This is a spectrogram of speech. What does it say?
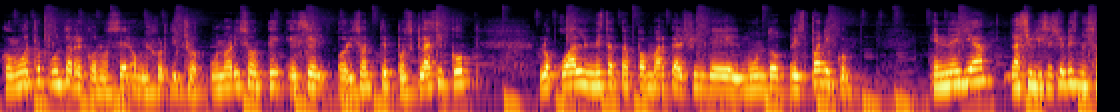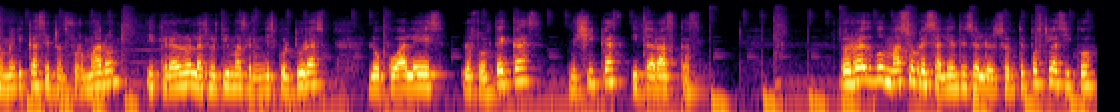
Como otro punto a reconocer, o mejor dicho, un horizonte, es el horizonte posclásico, lo cual en esta etapa marca el fin del mundo prehispánico. En ella, las civilizaciones mesoaméricas se transformaron y crearon las últimas grandes culturas, lo cual es los toltecas, mexicas y tarascas. Los rasgos más sobresalientes del horizonte postclásico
